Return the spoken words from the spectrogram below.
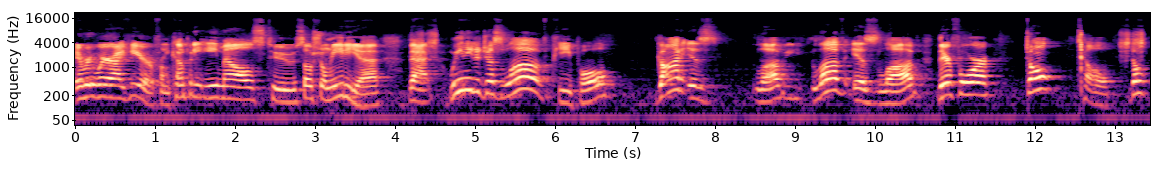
Everywhere I hear, from company emails to social media, that we need to just love people. God is love. Love is love. Therefore, don't tell, don't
